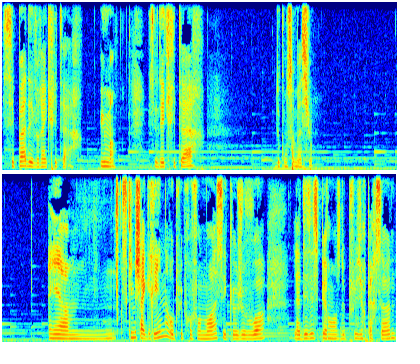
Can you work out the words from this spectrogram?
C'est pas des vrais critères humains. C'est des critères de consommation. Et euh, ce qui me chagrine au plus profond de moi, c'est que je vois la désespérance de plusieurs personnes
